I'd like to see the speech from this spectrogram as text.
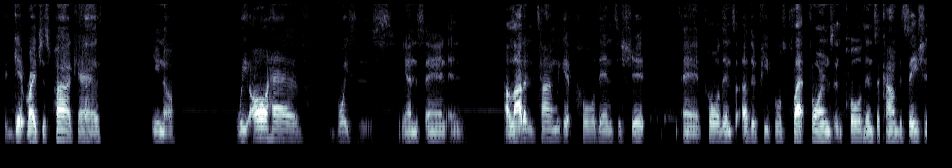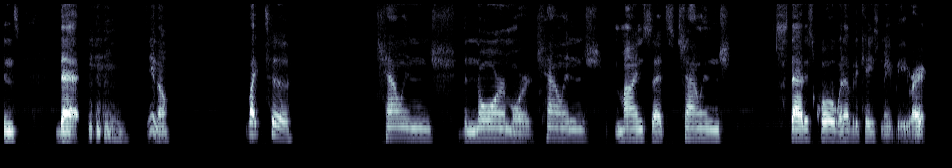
the Get Righteous podcast, you know, we all have voices. You understand? And a lot of the time we get pulled into shit and pulled into other people's platforms and pulled into conversations that, you know, like to challenge the norm or challenge mindsets, challenge status quo, whatever the case may be, right?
